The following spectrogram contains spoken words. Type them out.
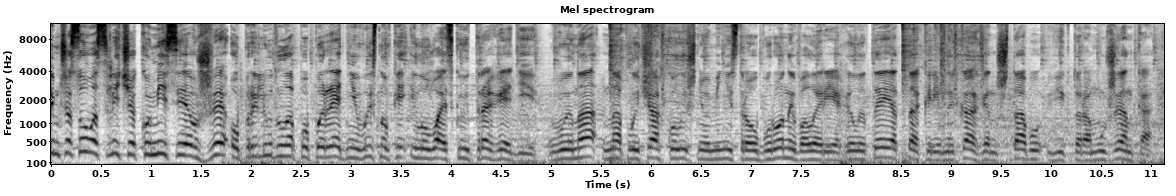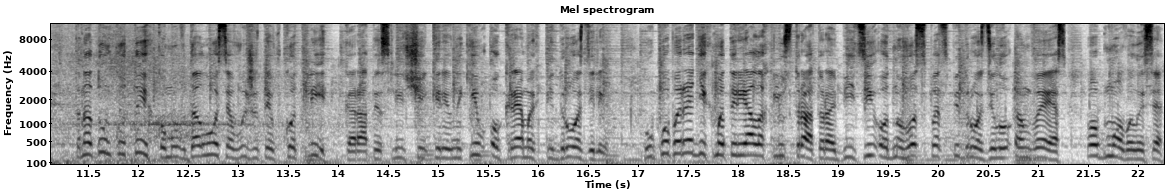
Тимчасова слідча комісія вже оприлюднила попередні висновки Іловайської трагедії. Вина на плечах колишнього міністра оборони Валерія Гелетея та керівника генштабу Віктора Муженка. Та на думку тих, кому вдалося вижити в котлі, карати слідчі керівників окремих підрозділів. У попередніх матеріалах люстратора бійці одного спецпідрозділу МВС обмовилися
